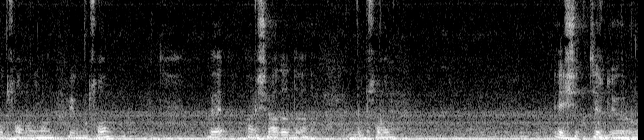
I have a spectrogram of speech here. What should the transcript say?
buton olan bir buton ve aşağıda da buton eşittir diyorum.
